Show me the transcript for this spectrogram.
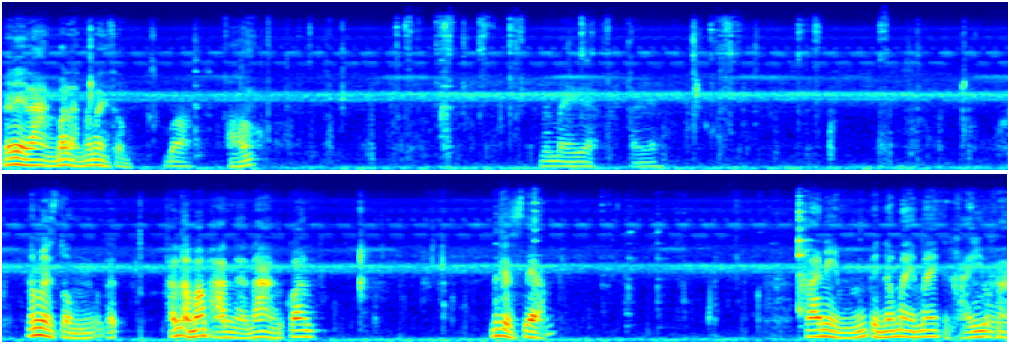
้าได้ล่างบ้านหลังน้ำไม่สมบ่อ๋อไม่ไม่เลยไปเลยน้ำมันสมก็ ขันเอามาพันแต่ร่างก้อนมันจะแสบร้านนี้มันเป็นน้ำไม้ไหม้กับไข่อยู่ค่ะ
